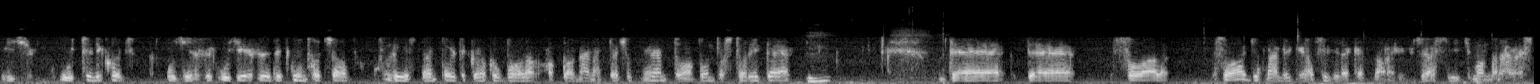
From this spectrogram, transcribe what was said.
így úgy tűnik, hogy úgy, érz, úgy érződik, mintha részben politikai okokból akarnának becsukni, nem tudom a pontos sztorit, de, uh-huh. De, de szóval, szóval adjuk már végig a civileket, hogy ezt így mondanám ezt.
